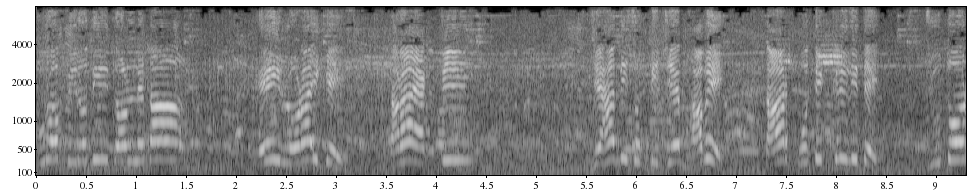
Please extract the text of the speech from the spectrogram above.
পুরো বিরোধী দলনেতা এই লড়াইকে তারা একটি জেহাদি শক্তি যেভাবে তার প্রতিকৃতিতে জুতোর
